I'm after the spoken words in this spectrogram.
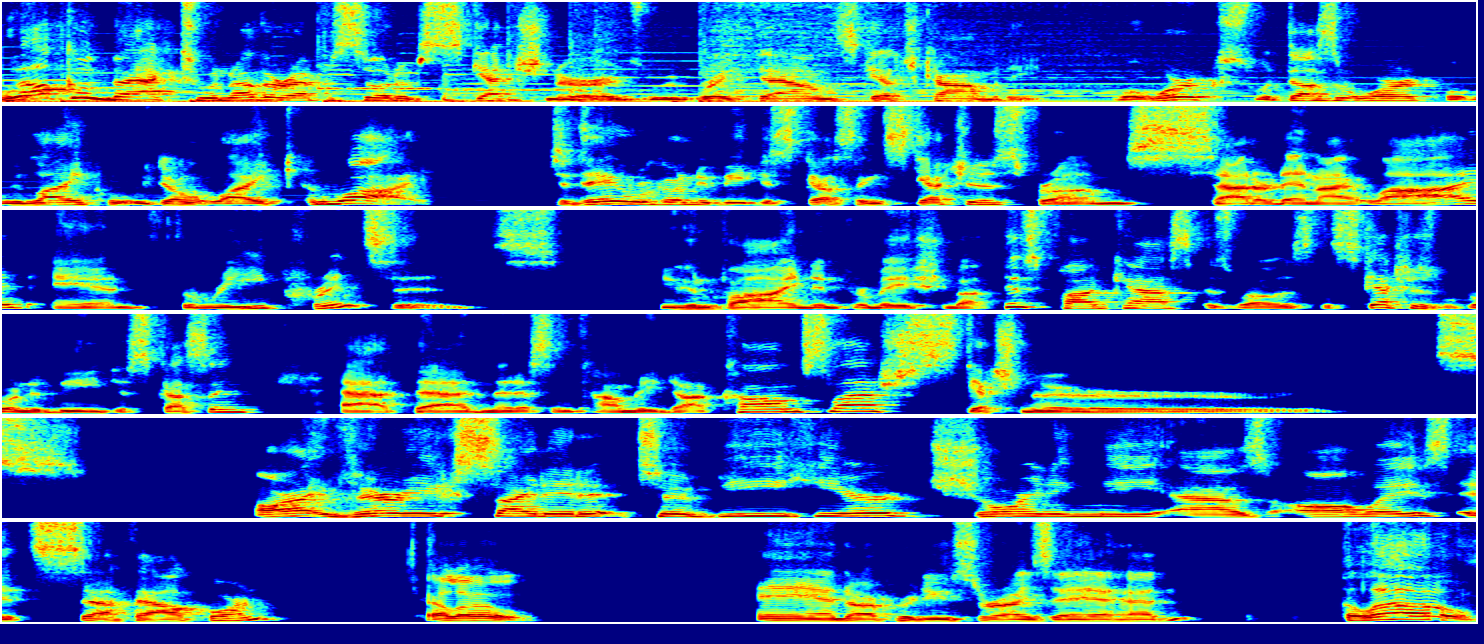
Welcome back to another episode of Sketch Nerds, where we break down sketch comedy. What works, what doesn't work, what we like, what we don't like, and why. Today we're going to be discussing sketches from Saturday Night Live and Three Princes. You can find information about this podcast as well as the sketches we're going to be discussing at badmedicinecomedy.com slash sketchnerds. All right, very excited to be here. Joining me as always, it's Seth Alcorn. Hello. And our producer, Isaiah Hedden. Hello.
